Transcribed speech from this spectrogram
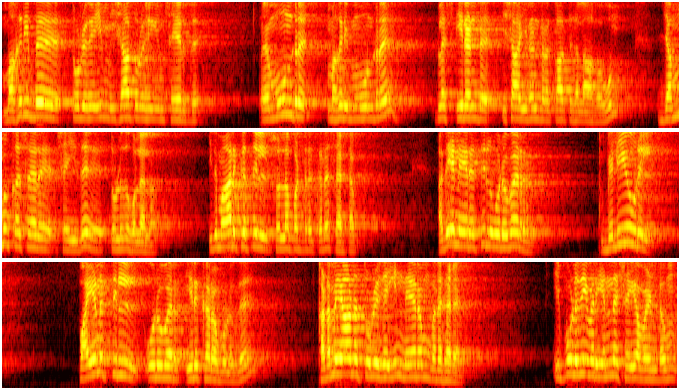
மஹரிபு தொழுகையும் இஷா தொழுகையும் சேர்த்து மூன்று மஹரிப் மூன்று ப்ளஸ் இரண்டு இஷா இரண்டு ரக்காத்துகளாகவும் ஜம்மு கசர் செய்து தொழுது கொள்ளலாம். இது மார்க்கத்தில் சொல்லப்பட்டிருக்கிற சட்டம். அதே நேரத்தில் ஒருவர் வெளியூரில் பயணத்தில் ஒருவர் இருக்கிற பொழுது கடமையான தொழுகையின் நேரம் வருகிறது. இப்பொழுது இவர் என்ன செய்ய வேண்டும்?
